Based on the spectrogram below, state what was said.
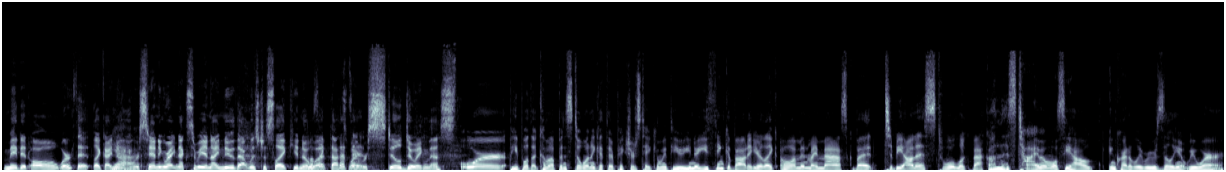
made it all worth it. Like I know you were standing right next to me, and I knew that was just like you know what? Like, that's, that's, why it. we're still doing this. Or people that come up and still want to get their pictures taken with you. You know, you think about it, you're like, oh, I'm in my mask, but to be honest, we'll look back on this time and we'll see how incredibly resilient we were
